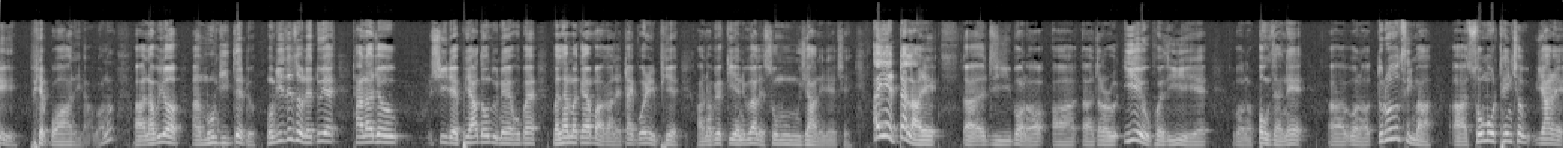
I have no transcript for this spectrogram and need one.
တွေဖြစ်ပွားနေတာပေါ့နော်အာနောက်ပြီးတော့မွန်ပြည်တစ်တို့မွန်ပြည်တစ်ဆိုလည်းသူ့ရဲ့ဌာနချုပ် ရှိတဲ့ဖျားသုံးသူနဲ့ဟိုဘက်မလန်မကန်းပါကလည်းတိုက်ပွဲတွေဖြစ်အာနောက်ပြီး KNU ကလည်းစိုးမိုးမှုရနေတဲ့အချိန်အဲ့ရတက်လာတဲ့အဲဒီပေါ့နော်အာကျွန်တော်တို့ EA ကိုဖွဲ့စည်းရရဲ့ပေါ့နော်ပုံစံနဲ့အာပေါ့နော်သူတို့စီမှာအာစိုးမိုးထိန်ချုပ်ရတဲ့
